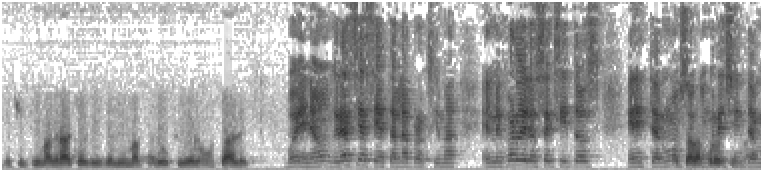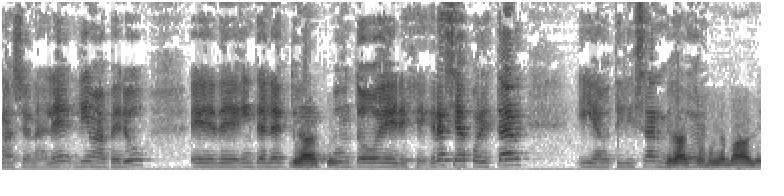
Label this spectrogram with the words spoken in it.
Muchísimas gracias desde Lima, Perú, Fidel González. Bueno, gracias y hasta la próxima. El mejor de los éxitos en este hermoso Congreso Internacional, ¿eh? Lima, Perú, eh, de intelectum.org. Gracias por estar y a utilizar mejor. Gracias, muy amable.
